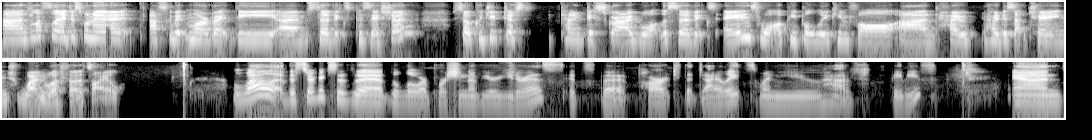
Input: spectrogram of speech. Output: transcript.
And lastly, I just want to ask a bit more about the um, cervix position. So, could you just kind of describe what the cervix is? What are people looking for, and how how does that change when we're fertile? Well, the cervix is the, the lower portion of your uterus. It's the part that dilates when you have babies. And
